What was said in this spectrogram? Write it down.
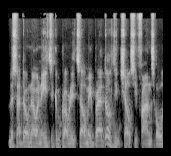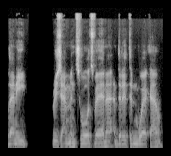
Listen, I don't know. Anita can probably tell me, but I don't think Chelsea fans hold any resentment towards Werner and that it didn't work out.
